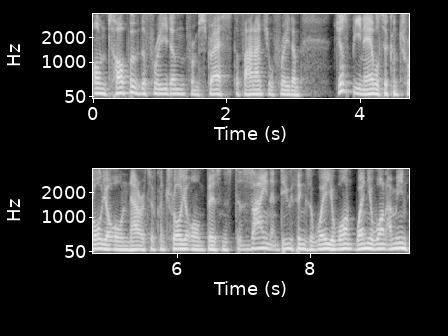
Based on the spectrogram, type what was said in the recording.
on top of the freedom from stress, the financial freedom, just being able to control your own narrative, control your own business, design and do things the way you want, when you want. I mean,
